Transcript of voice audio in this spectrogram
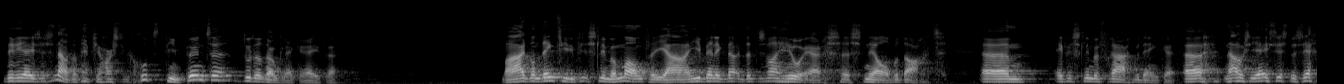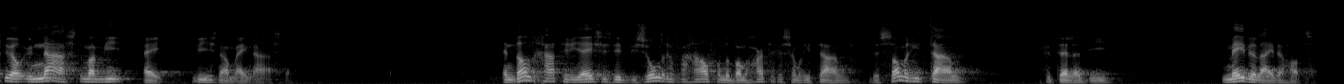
de Jezus, nou dat heb je hartstikke goed, tien punten, doe dat ook lekker even. Maar dan denkt die slimme man van, ja, hier ben ik nou, dat is wel heel erg uh, snel bedacht. Um, even een slimme vraag bedenken. Uh, nou, Jezus, dan zegt u wel uw naaste, maar wie, hey, wie is nou mijn naaste? En dan gaat de Jezus dit bijzondere verhaal van de barmhartige Samaritaan, de Samaritaan, vertellen die medelijden had.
